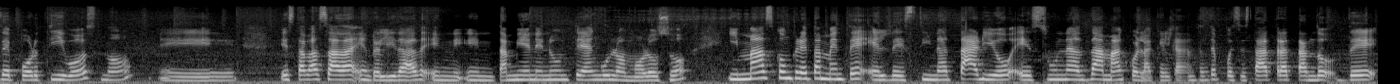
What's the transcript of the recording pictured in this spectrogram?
deportivos, ¿no? Eh, está basada en realidad en, también en un triángulo amoroso y más concretamente el destinatario es una dama con la que el cantante pues está tratando de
